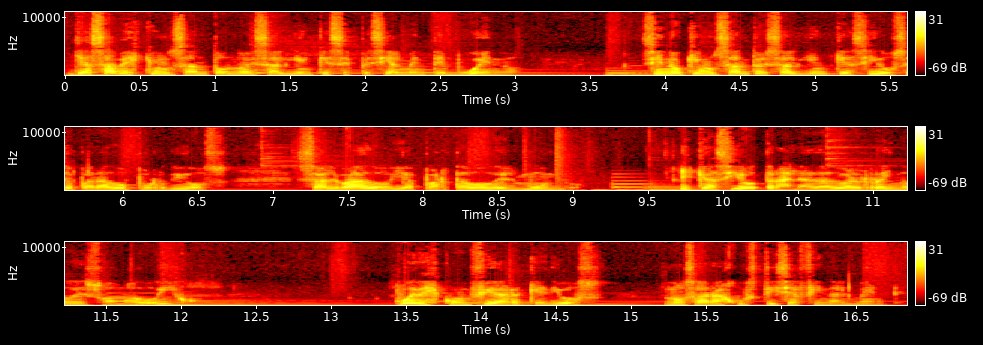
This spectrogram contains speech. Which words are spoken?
Ya sabes que un santo no es alguien que es especialmente bueno, sino que un santo es alguien que ha sido separado por Dios, salvado y apartado del mundo y que ha sido trasladado al reino de su amado Hijo. Puedes confiar que Dios nos hará justicia finalmente,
